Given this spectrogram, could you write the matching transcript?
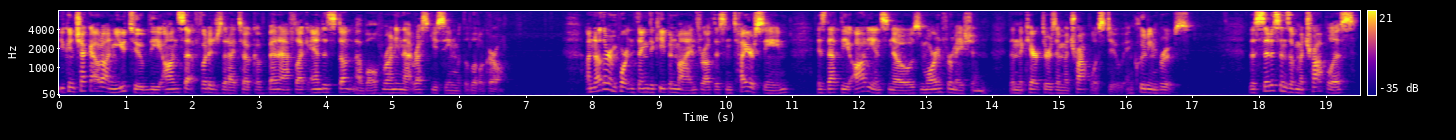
You can check out on YouTube the on-set footage that I took of Ben Affleck and his stunt double running that rescue scene with the little girl. Another important thing to keep in mind throughout this entire scene is that the audience knows more information than the characters in Metropolis do, including Bruce. The citizens of Metropolis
